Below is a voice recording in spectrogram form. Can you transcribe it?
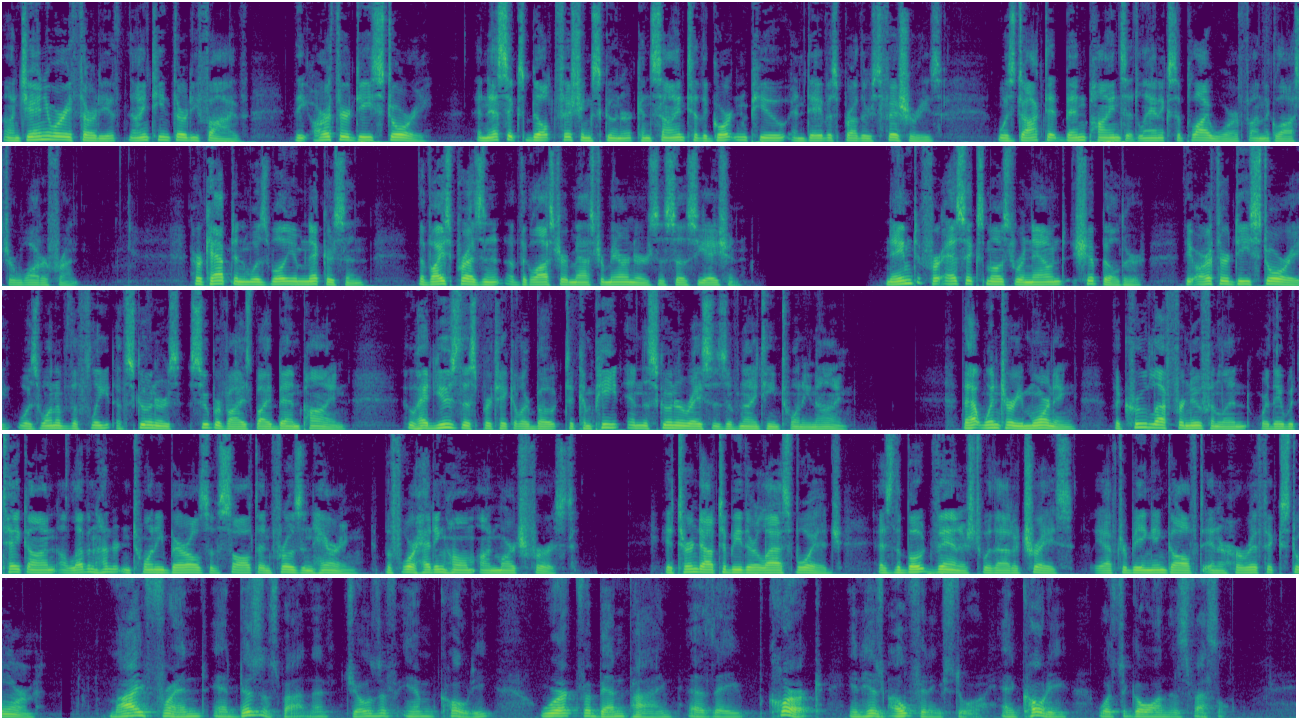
On January 30th, 1935, the Arthur D. Story, an Essex built fishing schooner consigned to the Gorton Pew and Davis Brothers Fisheries, was docked at Ben Pine's Atlantic Supply Wharf on the Gloucester waterfront. Her captain was William Nickerson, the vice president of the Gloucester Master Mariners Association. Named for Essex's most renowned shipbuilder, the Arthur D. Story was one of the fleet of schooners supervised by Ben Pine, who had used this particular boat to compete in the schooner races of 1929. That wintry morning, the crew left for Newfoundland, where they would take on 1,120 barrels of salt and frozen herring before heading home on March 1st. It turned out to be their last voyage, as the boat vanished without a trace after being engulfed in a horrific storm. My friend and business partner, Joseph M. Cody, worked for Ben Pine as a clerk in his outfitting store, and Cody was to go on this vessel.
